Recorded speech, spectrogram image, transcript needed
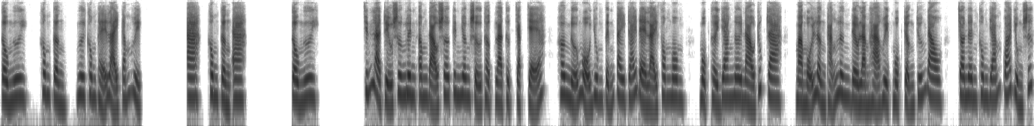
cầu ngươi, không cần, ngươi không thể lại cắm huyệt. A, không cần a. Cầu ngươi. Chính là Triệu Sương Linh âm đạo sơ kinh nhân sự thật là thực chặt chẽ, hơn nữa mộ dung tỉnh tay trái đè lại phong môn, một thời gian nơi nào rút ra, mà mỗi lần thẳng lưng đều làm hạ huyệt một trận trướng đau, cho nên không dám quá dùng sức,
